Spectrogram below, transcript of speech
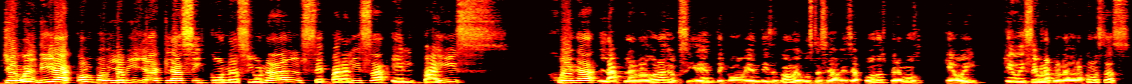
Llegó el día, compa Villavilla, clásico nacional, se paraliza el país, juega la planadora de Occidente, como bien dices, como me gusta ese, apodo, esperemos que hoy, que hoy sea una planadora. ¿Cómo estás?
